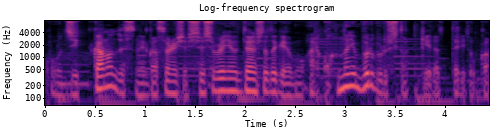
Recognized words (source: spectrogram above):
こう実家のですね、ガソリン車久しぶりに運転した時はもう、あれこんなにブルブルしたっけだったりとか、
